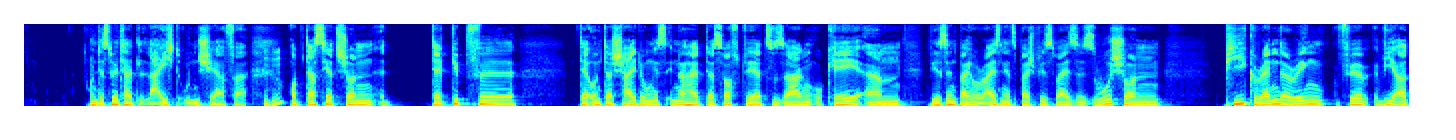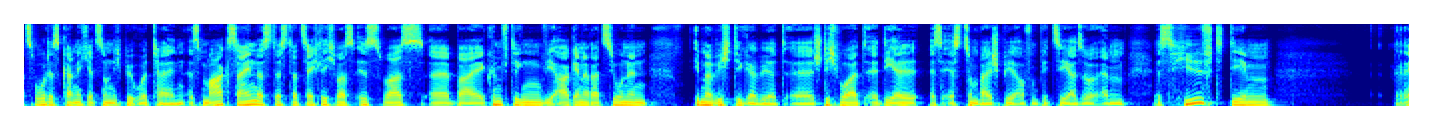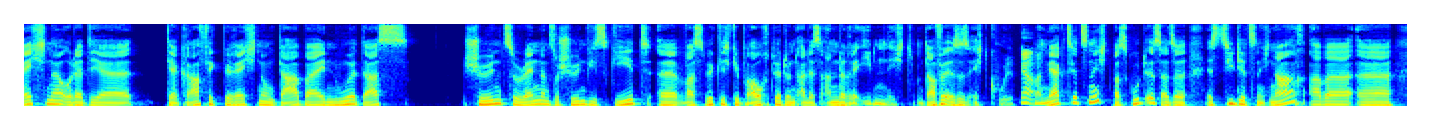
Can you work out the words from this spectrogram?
Und es wird halt leicht unschärfer. Mhm. Ob das jetzt schon äh, der Gipfel der Unterscheidung ist innerhalb der Software zu sagen, okay, ähm, wir sind bei Horizon jetzt beispielsweise so schon Peak Rendering für VR 2, das kann ich jetzt noch nicht beurteilen. Es mag sein, dass das tatsächlich was ist, was äh, bei künftigen VR-Generationen immer wichtiger wird. Äh, Stichwort äh, DLSS zum Beispiel auf dem PC. Also ähm, es hilft dem Rechner oder der, der Grafikberechnung dabei nur das schön zu rendern, so schön wie es geht, äh, was wirklich gebraucht wird und alles andere eben nicht. Und dafür ist es echt cool. Ja. Man merkt es jetzt nicht, was gut ist. Also es zieht jetzt nicht nach, aber äh,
